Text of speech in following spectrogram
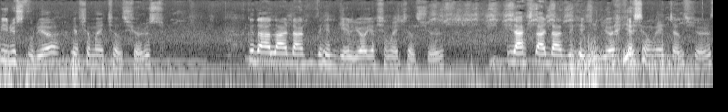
virüs vuruyor, yaşamaya çalışıyoruz. Gıdalardan zehir geliyor, yaşamaya çalışıyoruz. İlaçlardan zehir geliyor, yaşamaya çalışıyoruz.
